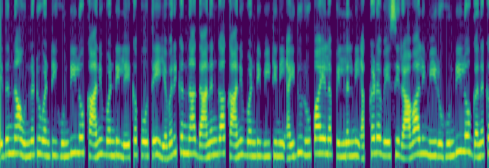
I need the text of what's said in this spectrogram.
ఏదన్నా ఉన్నటువంటి హుండీలో కానివ్వండి లేకపోతే ఎవరికన్నా దానంగా కానివ్వండి వీటిని ఐదు రూపాయల పిల్లల్ని అక్కడ వేసి రావాలి మీరు హుండీలో గనక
